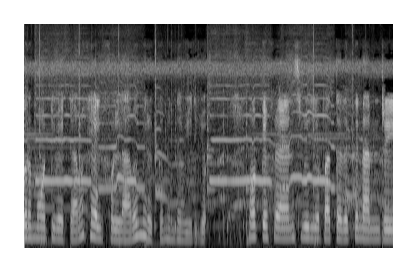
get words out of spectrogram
ஒரு மோட்டிவேட்டாகவும் ஹெல்ப்ஃபுல்லாகவும் இருக்கும் இந்த வீடியோ ஓகே ஃப்ரெண்ட்ஸ் வீடியோ பார்த்ததுக்கு நன்றி.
